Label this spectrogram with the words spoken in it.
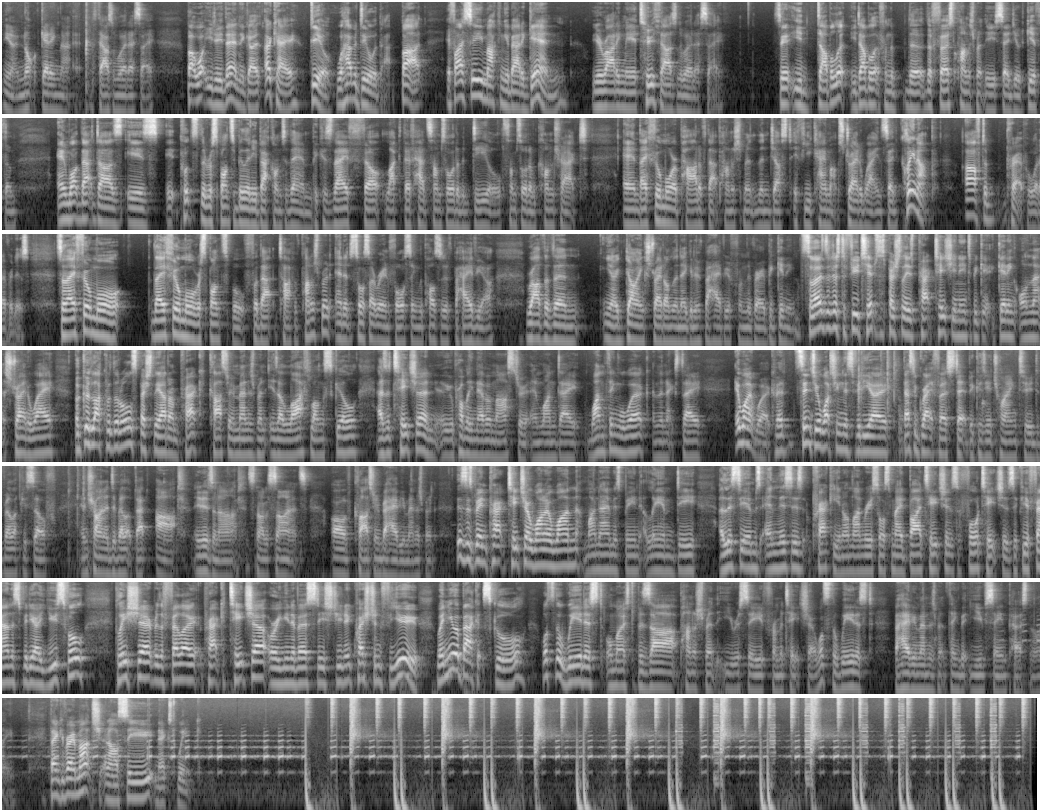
You know, not getting that thousand word essay. But what you do then, it goes, okay, deal, we'll have a deal with that. But if I see you mucking about again, you're writing me a 2,000 word essay. So you double it, you double it from the, the, the first punishment that you said you'd give them. And what that does is it puts the responsibility back onto them because they felt like they've had some sort of a deal, some sort of contract, and they feel more a part of that punishment than just if you came up straight away and said, clean up after prep or whatever it is. So they feel more they feel more responsible for that type of punishment and it's also reinforcing the positive behavior rather than you know, going straight on the negative behavior from the very beginning. So those are just a few tips, especially as prac you need to be get, getting on that straight away. But good luck with it all, especially out on prac. Classroom management is a lifelong skill. As a teacher, and you'll probably never master it. And one day, one thing will work, and the next day, it won't work. But since you're watching this video, that's a great first step because you're trying to develop yourself and trying to develop that art. It is an art, it's not a science of classroom behavior management. This has been Prac Teacher 101. My name has been Liam D. Elysiums, and this is Pracky, an online resource made by teachers for teachers. If you found this video useful, please share it with a fellow Prac teacher or a university student. Question for you When you were back at school, what's the weirdest or most bizarre punishment that you received from a teacher? What's the weirdest behavior management thing that you've seen personally? Thank you very much, and I'll see you next week.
